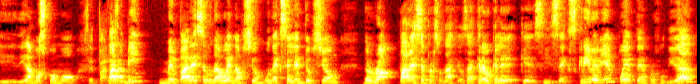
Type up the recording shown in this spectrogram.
y digamos como parece, para ¿no? mí me parece una buena opción, una excelente opción The Rock para ese personaje. O sea, creo que, le, que si se escribe bien puede tener profundidad,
